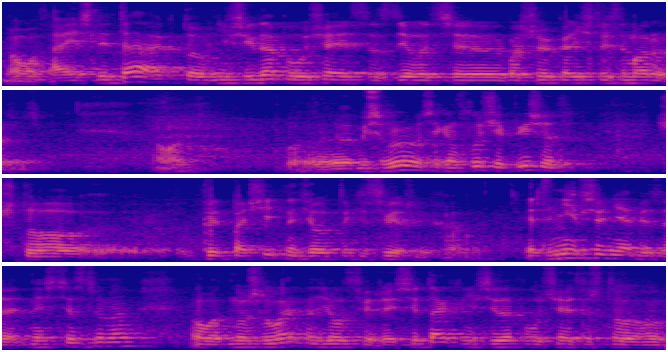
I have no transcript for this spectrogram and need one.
Вот. А если так, то не всегда получается сделать э, большое количество и заморозить. Вот. Э, Мишабру, во всяком случае, пишет, что предпочтительно делать такие свежие халы. Это не все не обязательно, естественно, вот, но желательно делать свежие. Если так, то не всегда получается, что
